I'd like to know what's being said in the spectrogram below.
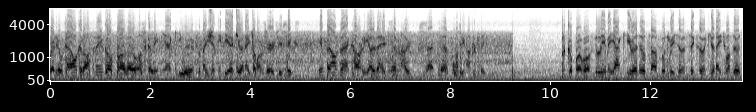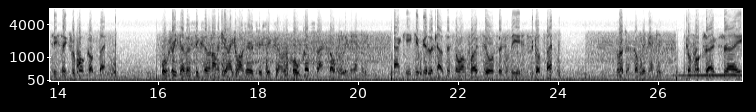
Redhill Tower, good afternoon. Golf Bravo Oscar Lima Yankee with information India QNH 1026. Inbound and currently overhead Sevenoaks at uh, 1400 feet. Golf Bravo Oscar Lima Yankee, Redhill Tower, 3767, QNH 1026, report Godstone. Call 3767 on the QNH 1026 and report Godstone, Golf Lima Yankee. Yankee, keep a good lookout, Cessna 152, also from the east for Godstone. Roger, Golf Lima Yankee. Golf Foxtrot X-ray,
